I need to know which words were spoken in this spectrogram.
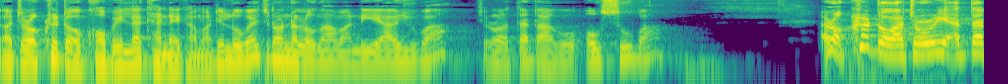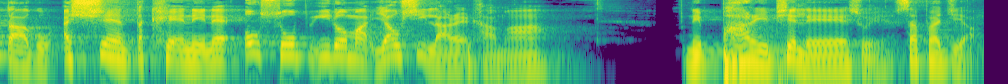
နော်ကျွန်တော်ခရစ်တော်ခေါ်ပေးလက်ခံတဲ့အခါမှာဒီလိုပဲကျွန်တော်နှလုံးသားမှာနေရာယူပါကျွန်တော်အသက်တာကိုအုပ်ဆိုးပါအဲ့တော့ခရစ်တော်ကကျွန်တော်ရဲ့အသက်တာကိုအရှင်သခင်အနေနဲ့အုပ်ဆိုးပြီးတော့မှရောက်ရှိလာတဲ့အခါမှာနေဘာတွေဖြစ်လဲဆိုရင်စပ်ပတ်ကြည့်အောင်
